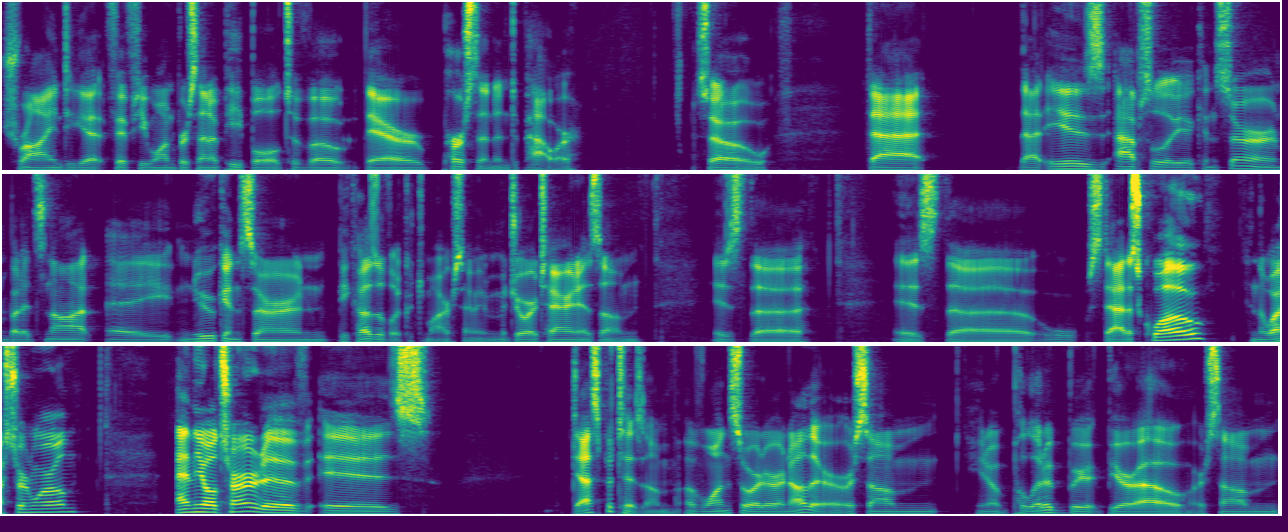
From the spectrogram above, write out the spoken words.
trying to get 51% of people to vote their person into power. So that that is absolutely a concern, but it's not a new concern because of liquid democracy. I mean, majoritarianism is the is the status quo in the Western world, and the alternative is despotism of one sort or another, or some you know politburo or some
